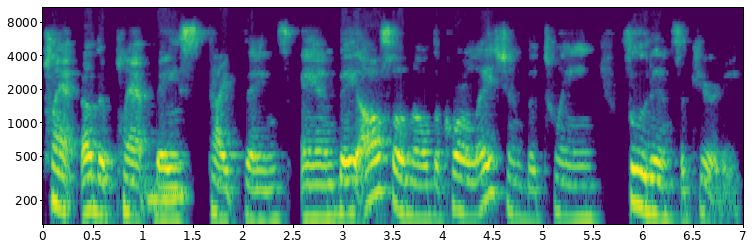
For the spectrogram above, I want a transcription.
plant, other plant-based type things. And they also know the correlation between food insecurity.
